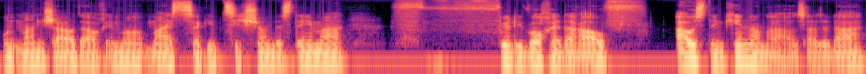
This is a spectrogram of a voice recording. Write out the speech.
und man schaut auch immer, meistens ergibt sich schon das Thema für die Woche darauf aus den Kindern raus. Also da,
